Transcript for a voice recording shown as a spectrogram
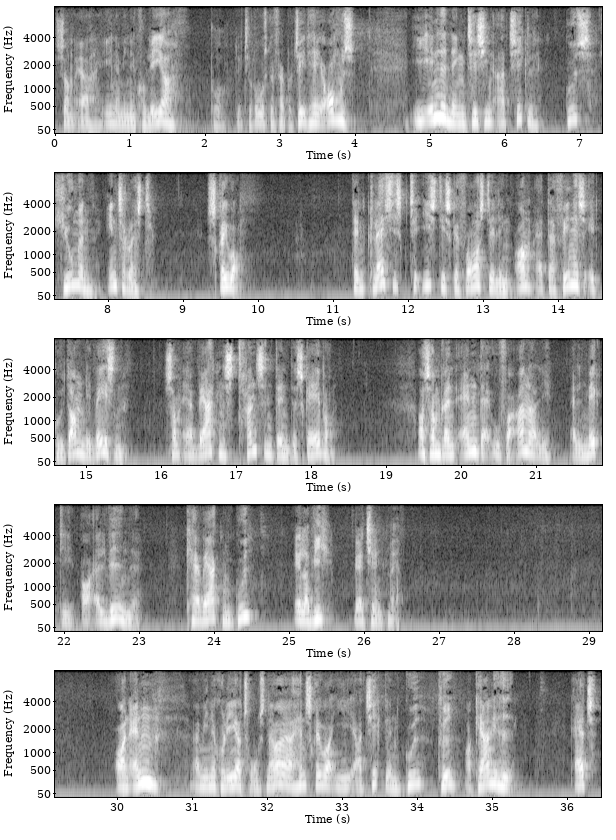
som er en af mine kolleger på det teologiske fakultet her i Aarhus, i indledningen til sin artikel Guds Human Interest skriver, den klassisk teistiske forestilling om, at der findes et guddommeligt væsen, som er verdens transcendente skaber, og som blandt andet er uforanderlig, almægtig og alvidende, kan hverken Gud eller vi være tjent med. Og en anden af mine kolleger, Troels Nørre, han skriver i artiklen Gud, kød og kærlighed, at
